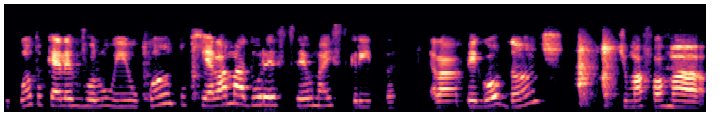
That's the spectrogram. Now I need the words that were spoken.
o quanto que ela evoluiu, o quanto que ela amadureceu na escrita. Ela pegou Dante de uma forma,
